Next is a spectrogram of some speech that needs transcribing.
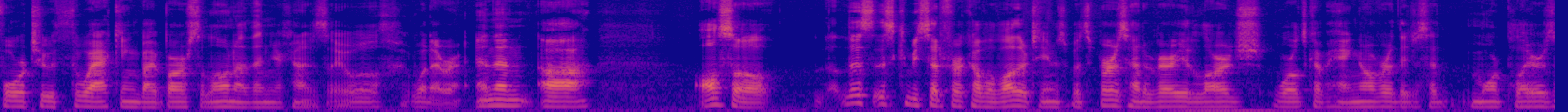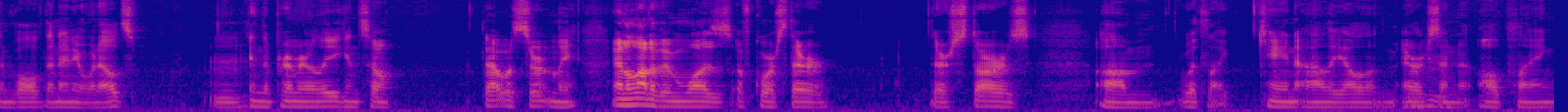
four two thwacking by Barcelona, then you're kind of just like, well, whatever. And then uh, also, this this can be said for a couple of other teams, but Spurs had a very large World Cup hangover. They just had more players involved than anyone else Mm. in the Premier League, and so that was certainly, and a lot of them was, of course, their their stars, um, with like Kane, Alli, and Eriksen all playing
